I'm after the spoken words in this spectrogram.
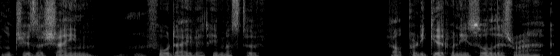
which is a shame for David. He must have felt pretty good when he saw this rack.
